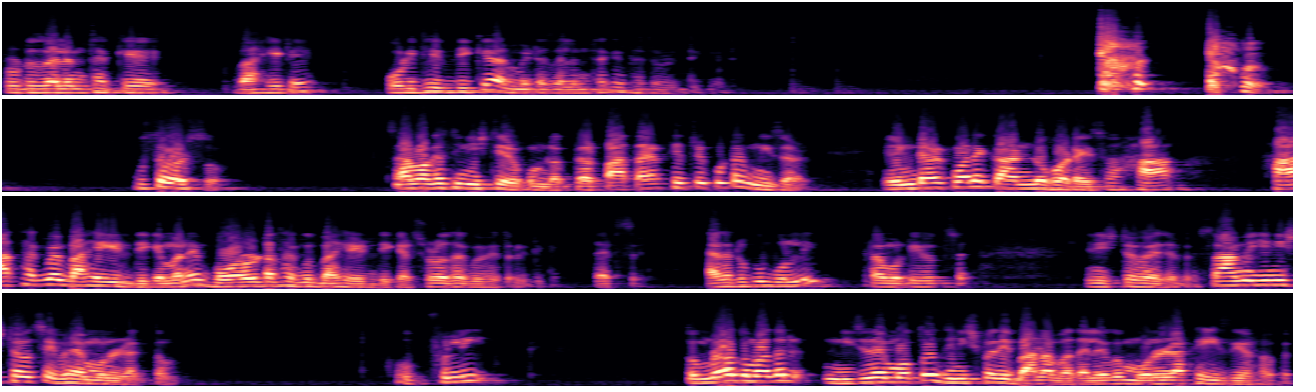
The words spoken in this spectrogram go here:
প্রোটোজাইলাম থাকে বাহিরে, পরিধির দিকে আর মেটাজাইলাম থাকে ভেতরের দিকে। বুঝতে পারছ? আমার কাছে জিনিসটা এরকম লাগতো। আর পাতার ক্ষেত্রে কোটা মিজার। এন্ডার্ক মানে কাণ্ড ঘটাইছো হা হা থাকবে বাহিরের দিকে মানে বড়টা থাকবে বাহিরের দিকে, আর ছোট থাকবে ভেতরের দিকে। দ্যাটস এতটুকু বললি মোটামুটি হচ্ছে। জিনিসটা হয়ে যাবে। সো আমি জিনিসটা হচ্ছে এভাবে মনে রাখতাম। হোপফুলি তোমরাও তোমাদের নিজেদের মতো জিনিসপাতি বানাবা, তাহলে মনে রাখা ইজিয়ার হবে।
